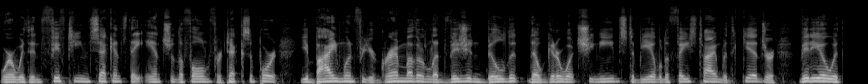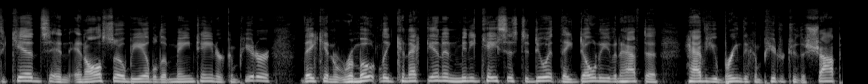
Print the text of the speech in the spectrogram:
where within 15 seconds they answer the phone for tech support. You buy one for your grandmother. Let Vision build it. They'll get her what she needs to be able to FaceTime with the kids or video with the kids and and also be able to maintain her computer they can remotely connect in in many cases to do it. They don't even have to have you bring the computer to the shop.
